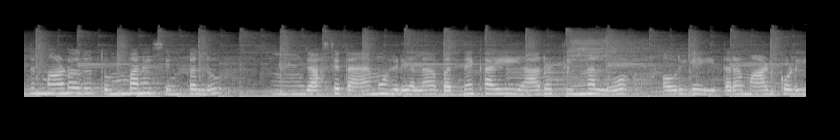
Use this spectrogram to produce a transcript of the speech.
ಇದನ್ನು ಮಾಡೋದು ತುಂಬಾ ಸಿಂಪಲ್ಲು. ಜಾಸ್ತಿ ಟೈಮು ಹಿಡಿಯಲ್ಲ. ಬದನೆಕಾಯಿ ಯಾರು ತಿನ್ನಲ್ವೋ ಅವರಿಗೆ ಈ ಥರ ಮಾಡಿಕೊಡಿ.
